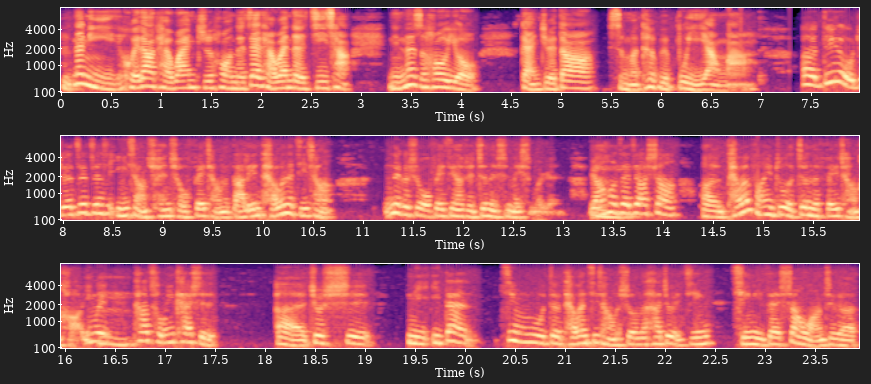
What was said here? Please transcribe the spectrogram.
嗯那你回到台湾之后呢？在台湾的机场，你那时候有感觉到什么特别不一样吗？呃，第一个我觉得这真是影响全球非常的大，连台湾的机场。那个时候我飞机上去真的是没什么人，然后再加上呃台湾防疫做的真的非常好，因为嗯他从一开始呃就是你一旦进入这台湾机场的时候呢，他就已经请你在上网这个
